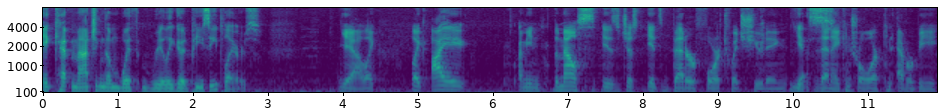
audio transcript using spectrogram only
it kept matching them with really good PC players. Yeah, like like I I mean, the mouse is just it's better for Twitch shooting Yes. than a controller can ever be.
